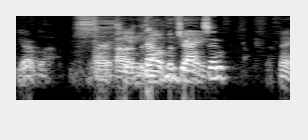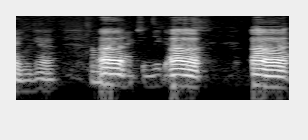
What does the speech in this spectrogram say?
You're a block. Or Just uh, kidding. no, the Jackson. thing. The thing. Yeah. Uh, Jackson, you got Uh. Uh.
